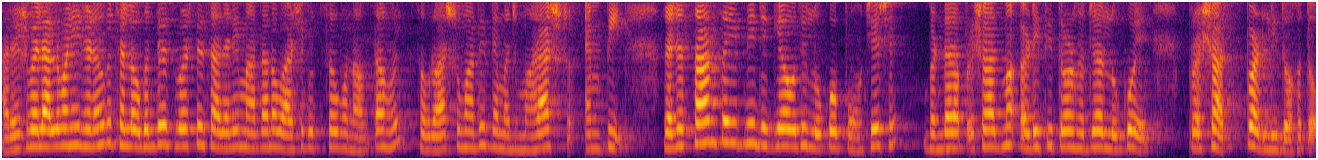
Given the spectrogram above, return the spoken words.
હરેશભાઈ લાલવાણીએ જણાવ્યું કે છેલ્લા ઓગણત્રીસ વર્ષથી સાદડી માતાનો વાર્ષિક ઉત્સવ મનાવતા હોય સૌરાષ્ટ્રમાંથી તેમજ મહારાષ્ટ્ર એમપી રાજસ્થાન સહિતની જગ્યાઓથી લોકો પહોંચે છે. ભંડારા પ્રસાદમાં અઢીથી ત્રણ હજાર લોકોએ પ્રસાદ પણ લીધો હતો.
